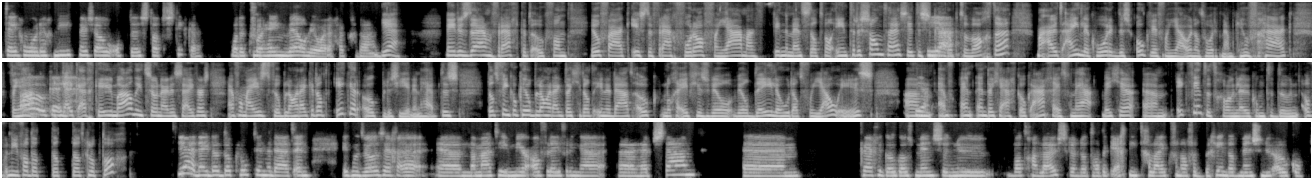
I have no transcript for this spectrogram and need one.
tegenwoordig niet meer zo op de statistieken. Wat ik voorheen wel heel erg heb gedaan. Ja, Nee, dus daarom vraag ik het ook van. Heel vaak is de vraag vooraf van ja, maar vinden mensen dat wel interessant? Hè? Zitten ze daarop te wachten? Maar uiteindelijk hoor ik dus ook weer van jou, en dat hoor ik namelijk heel vaak. Van ja, oh, ik kijk eigenlijk helemaal niet zo naar de cijfers. En voor mij is het veel belangrijker dat ik er ook plezier in heb. Dus dat vind ik ook heel belangrijk dat je dat inderdaad ook nog eventjes wil, wil delen, hoe dat voor jou is. Um, en, en, en dat je eigenlijk ook aangeeft van ja, weet je, um, ik vind het gewoon leuk om te doen. Of in ieder geval, dat, dat, dat klopt toch? Ja, nee, dat, dat klopt inderdaad. En ik moet wel zeggen, uh, naarmate je meer afleveringen uh, hebt staan, uh, krijg ik ook als mensen nu wat gaan luisteren. Dat had ik echt niet gelijk vanaf het begin, dat mensen nu ook op,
